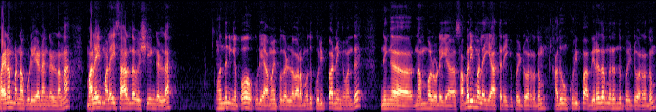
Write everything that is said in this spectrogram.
பயணம் பண்ணக்கூடிய இடங்கள்லனா மலை மலை சார்ந்த விஷயங்களில் வந்து நீங்கள் போகக்கூடிய அமைப்புகளில் வரும்போது குறிப்பாக நீங்கள் வந்து நீங்கள் நம்மளுடைய சபரிமலை யாத்திரைக்கு போயிட்டு வர்றதும் அதுவும் குறிப்பாக விரதம் இருந்து போயிட்டு வர்றதும்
